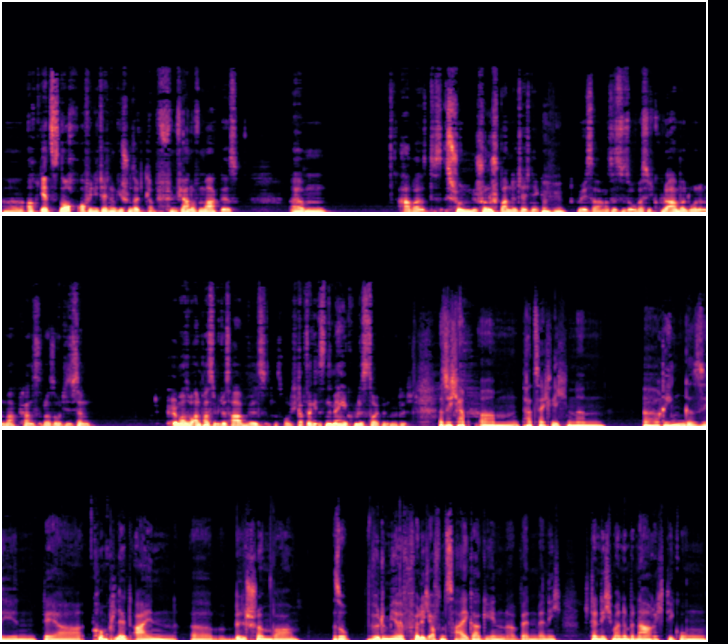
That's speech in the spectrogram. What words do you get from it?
Äh, auch jetzt noch, auch wenn die Technologie schon seit, glaube fünf Jahren auf dem Markt ist. Ähm, aber das ist schon, schon eine spannende Technik, mhm. würde ich sagen. Das ist so, was ich coole Armbanduhren machen kannst oder so, die sich dann immer so anpassen, wie du es haben willst. So. Ich glaube, da ist eine Menge cooles Zeug mit möglich. Also ich habe ähm, tatsächlich einen äh, Ring gesehen, der oh, komplett cool. ein äh, Bildschirm war. Also würde mir völlig auf den Zeiger gehen, äh, wenn, wenn ich ständig meine Benachrichtigungen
